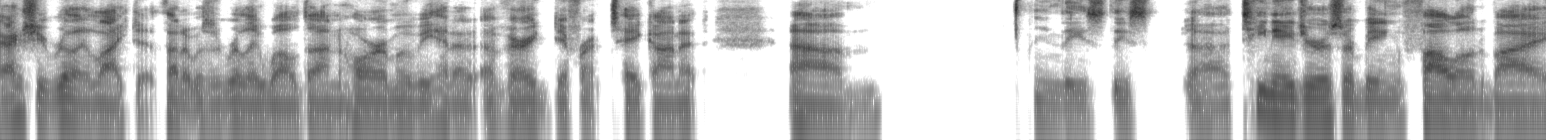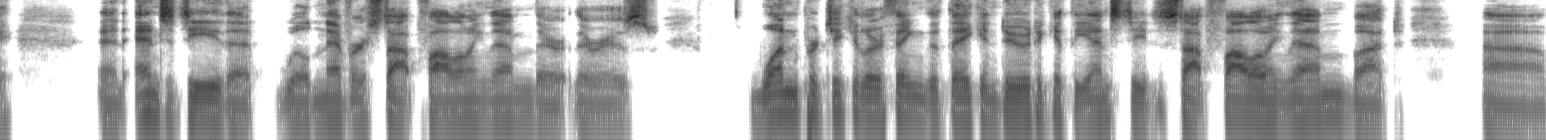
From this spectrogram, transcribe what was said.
actually really liked it. Thought it was a really well done horror movie. Had a, a very different take on it. Um, these these uh, teenagers are being followed by an entity that will never stop following them. There there is one particular thing that they can do to get the entity to stop following them, but uh,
